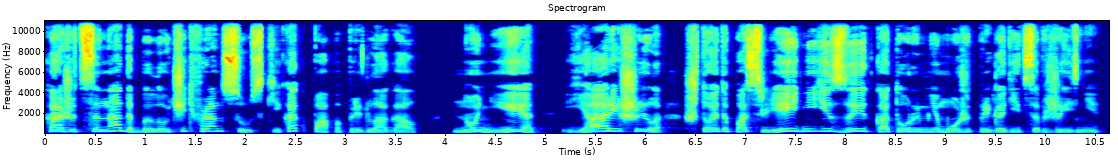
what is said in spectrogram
Кажется, надо было учить французский, как папа предлагал. Но нет, я решила, что это последний язык, который мне может пригодиться в жизни.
